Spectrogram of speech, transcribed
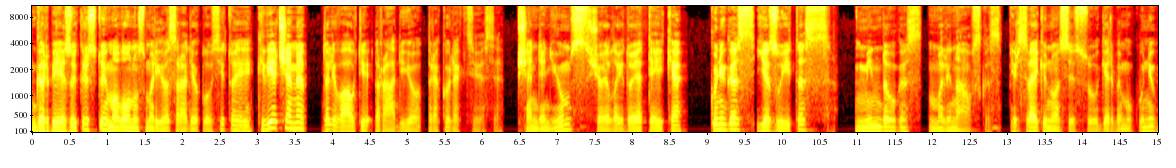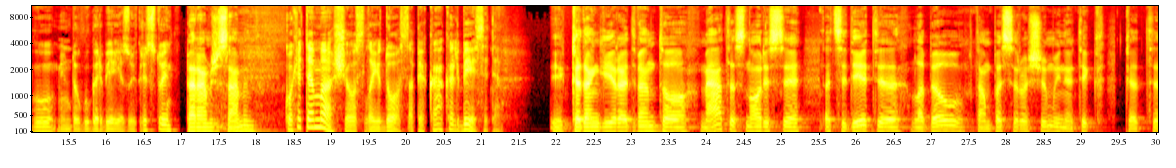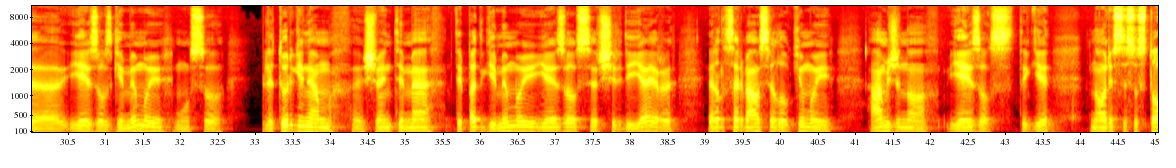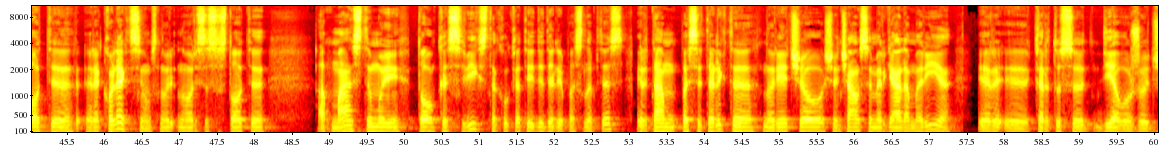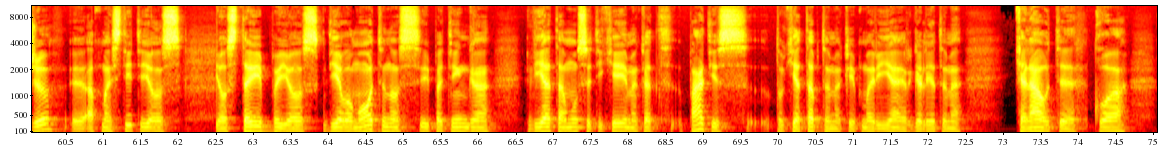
Garbėjėzui Kristui malonūs Marijos radio klausytojai kviečiame dalyvauti radio rekolekcijose. Šiandien jums šioje laidoje teikia kunigas jėzuitas Mindaugas Malinauskas. Ir sveikinuosi su gerbiamu kunigu Mindaugu Garbėjėzui Kristui. Per amžius amen. Kokia tema šios laidos, apie ką kalbėsite? Kadangi yra advento metas, norisi atsidėti labiau tam pasiruošimui, ne tik kad e, Jėzaus gimimui, mūsų liturginiam šventime, taip pat gimimui Jėzaus ir širdyje ir, ir svarbiausia laukimui amžino Jėzaus. Taigi norisi sustoti rekolekcijoms, norisi sustoti apmąstymui to, kas vyksta, kokia tai didelė paslaptis. Ir tam pasitelkti norėčiau švenčiausią mergelę Mariją, ir e, kartu su Dievo žodžiu e, apmastyti jos, jos taip, jos Dievo motinos ypatingą vietą mūsų tikėjime, kad patys tokie taptume kaip Marija ir galėtume keliauti kuo,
